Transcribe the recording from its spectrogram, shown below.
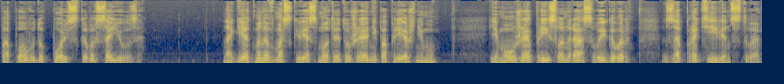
по поводу Польского союза. На Гетмана в Москве смотрят уже не по-прежнему. Ему уже прислан раз выговор за противенство.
